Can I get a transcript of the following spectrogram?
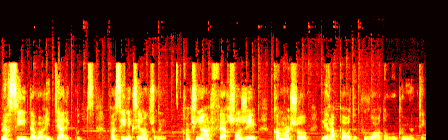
Merci d'avoir été à l'écoute. Passez une excellente journée. Continuez à faire changer, comme Marshall, les rapports de pouvoir dans vos communautés.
